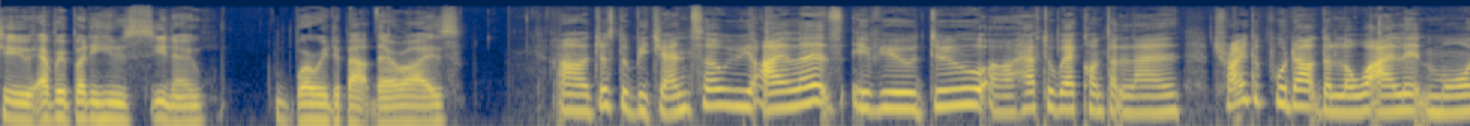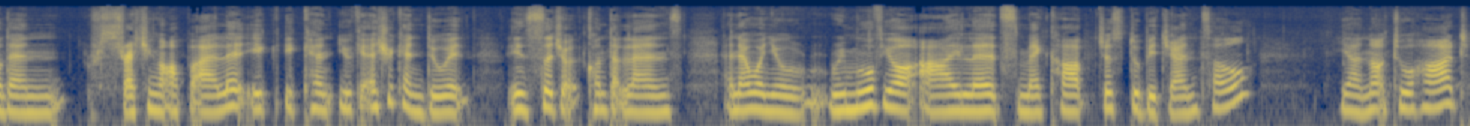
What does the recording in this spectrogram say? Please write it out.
to everybody who's you know worried about their eyes? Uh, just to be gentle with your eyelids. If you do uh, have to wear contact lens, try to put out the lower eyelid more than stretching your upper eyelid. It, it can you can, actually can do it. Insert your contact lens, and then when you remove your eyelids makeup, just to be gentle. Yeah, not too hard.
